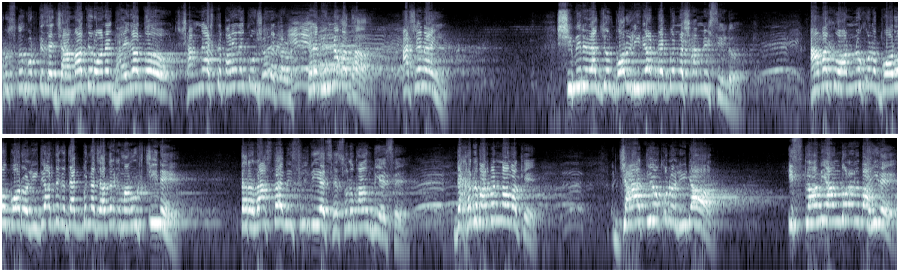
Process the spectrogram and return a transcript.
প্রশ্ন করতে চাই, জামাতের অনেক ভাইরা তো সামনে আসতে পারে না কৌশলের কারণে। সেটা ভিন্ন কথা, আসে নাই। শিবিরের একজন বড় লিডার দেখবেন না সামনে ছিল আমাকে অন্য কোনো বড় বড় লিডার দেখে দেখবেন না যাদেরকে মানুষ চিনে। তারা রাস্তায় মিছিল দিয়েছে, স্লোগান দিয়েছে। দেখাতে পারবেন না আমাকে? জাতীয় কোনো লিডার ইসলামী আন্দোলনের বাহিরে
